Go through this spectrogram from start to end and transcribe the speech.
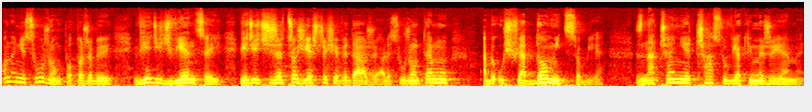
One nie służą po to, żeby wiedzieć więcej, wiedzieć, że coś jeszcze się wydarzy, ale służą temu, aby uświadomić sobie znaczenie czasu, w jakim my żyjemy.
